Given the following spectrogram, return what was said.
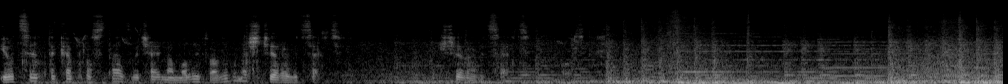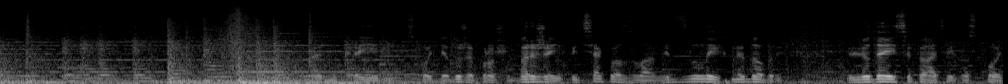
І оце така проста, звичайна молитва, але вона щира від серця. Щира від серця. Господь, я дуже прошу, бережи їх від всякого зла, від злих, недобрих людей ситуацій, Господь,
